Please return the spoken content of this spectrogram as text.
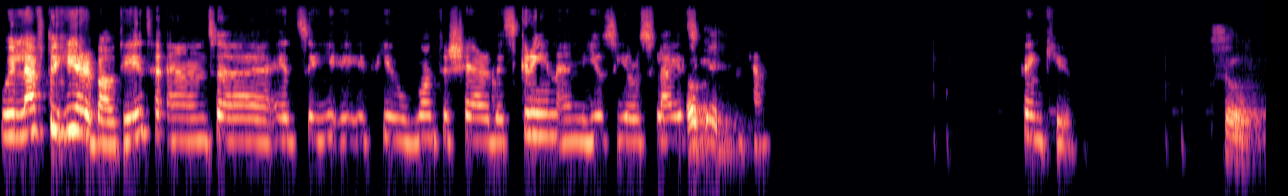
we love to hear about it. And uh, it's if you want to share the screen and use your slides, okay. you can. Thank you. So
